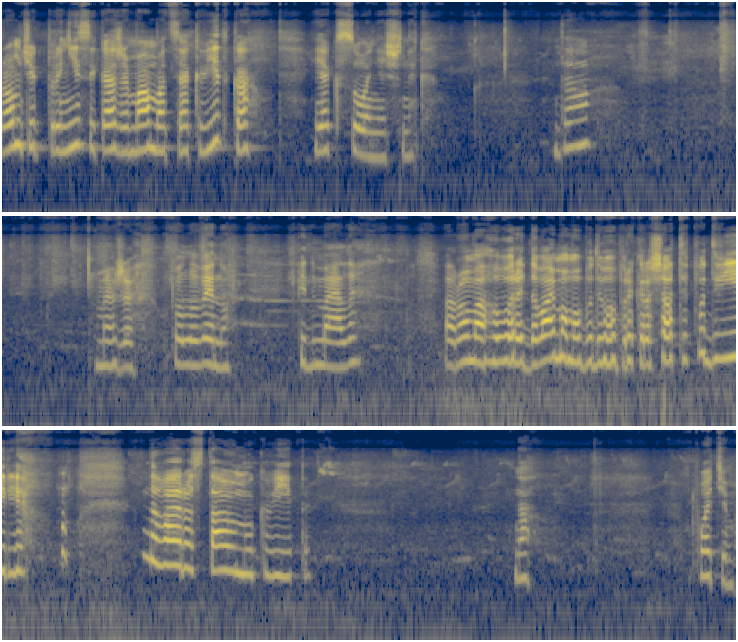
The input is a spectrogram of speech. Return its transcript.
Ромчик приніс і каже, мама, ця квітка як соняшник. Да. Ми вже половину підмели. А Рома говорить, давай, мама, будемо прикрашати подвір'я. Давай розставимо квіти. На. Потім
